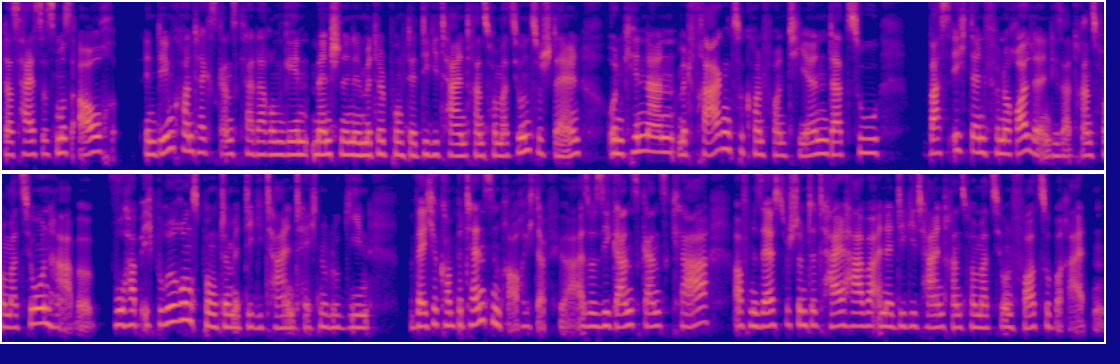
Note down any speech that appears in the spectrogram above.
Das heißt, es muss auch in dem Kontext ganz klar darum gehen, Menschen in den Mittelpunkt der digitalen Transformation zu stellen und Kindern mit Fragen zu konfrontieren dazu, was ich denn für eine Rolle in dieser Transformation habe. Wo habe ich Berührungspunkte mit digitalen Technologien? Welche Kompetenzen brauche ich dafür? Also sie ganz, ganz klar auf eine selbstbestimmte Teilhabe an der digitalen Transformation vorzubereiten.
